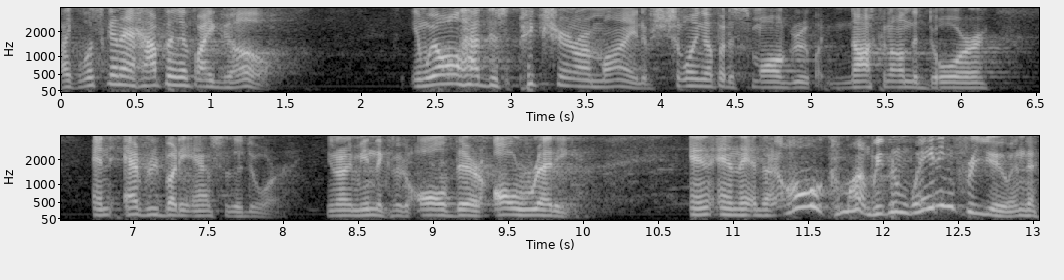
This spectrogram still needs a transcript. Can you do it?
Like, what's gonna happen if I go? And we all have this picture in our mind of showing up at a small group, like knocking on the door, and everybody answer the door. You know what I mean? They're all there already. And, and they're like, oh, come on, we've been waiting for you. And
